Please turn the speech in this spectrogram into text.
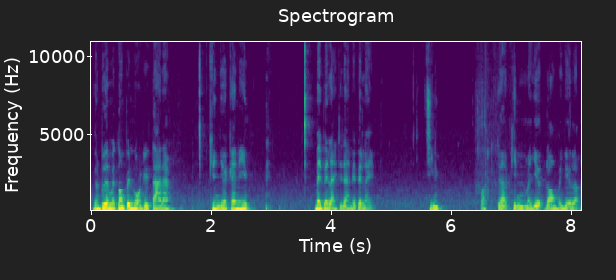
เพื่อนๆไม่ต้องเป็นห่วงทิตานะ กินเยอะแค่นี้ ไม่เป็นไรทิตาไม่เป็นไร จริงเพราะทิตากินมาเยอะลองมาเยอะแล้ว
